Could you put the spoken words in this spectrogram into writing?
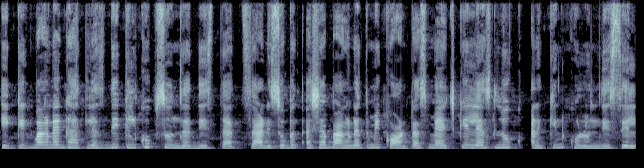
एक एक बांगड्या घातल्यास देखील खूप सुंदर दिसतात. साडीसोबत अशा बांगड्या तुम्ही कॉन्ट्रास्ट मॅच केल्यास लुक आणखीन खुलून दिसेल.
